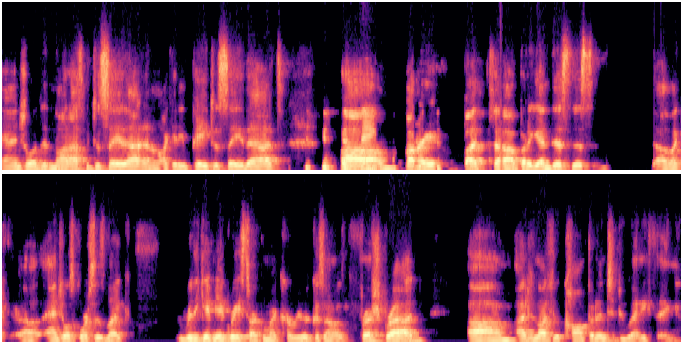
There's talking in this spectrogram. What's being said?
Angela did not ask me to say that, and I'm not getting paid to say that. um, but I but uh, but again, this this uh, like uh, Angela's courses like really gave me a great start in my career because I was a fresh grad um, I did not feel competent to do anything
